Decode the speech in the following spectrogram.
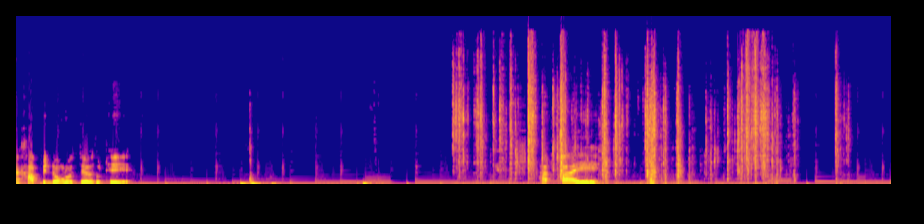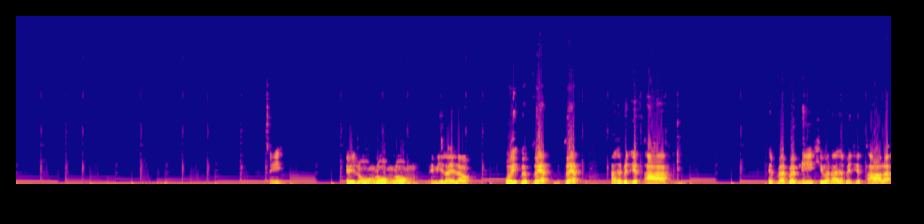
นะครับเป็นด้งโรเจอร์สุดเท่ถัดไป นี่เฮ้ยโล่งโล่งโล่งไม่มีอะไรแล้วเฮ้ยแวบแวบแวบน่าจะเป็น SR เซตแว็บแบบนี้คิดว่าน่าจะเป็น SR ละ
